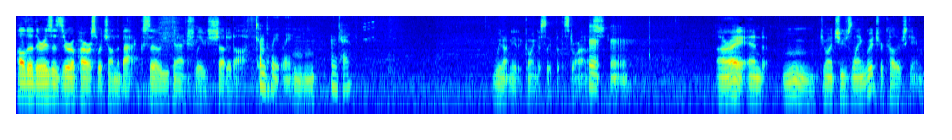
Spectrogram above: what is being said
although there is a zero power switch on the back, so you can actually shut it off. Completely. Mm-hmm. Okay. We don't need it going to sleep at the store on us. All right, and mm, do you want to choose language or color scheme?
